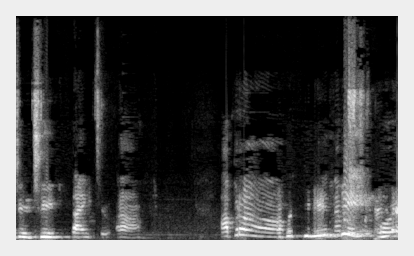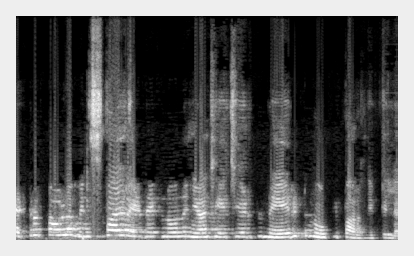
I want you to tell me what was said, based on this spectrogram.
ചേച്ചി. ആ. അപ്പുറം എത്രത്തോളം ഇൻസ്പയർ ചെയ്തേക്കണോന്ന് ഞാൻ ചേച്ചിയുടെ അടുത്ത് നേരിട്ട് നോക്കി പറഞ്ഞിട്ടില്ല.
